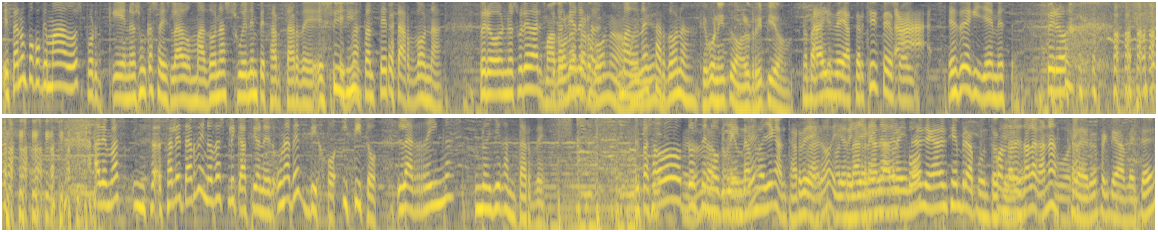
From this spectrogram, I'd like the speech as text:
Están un poco quemados porque no es un caso aislado. Madonna suele empezar tarde, es, Sí. es bastante tardona, pero no suele dar explicaciones. Tardona. Madonna es tardona. Qué bonito, el ripio. No paráis de hacer chistes hoy. Ah, Es de Guillem este. Pero además sa- sale tarde y no da explicaciones. Una vez dijo, y cito, las reinas no llegan tarde. El pasado Pero 2 de las noviembre. reinas no llegan tarde. Claro, Cuando es la llegan reina las reinas pop. llegan siempre a punto. Cuando claro. les da la gana. Claro, efectivamente.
